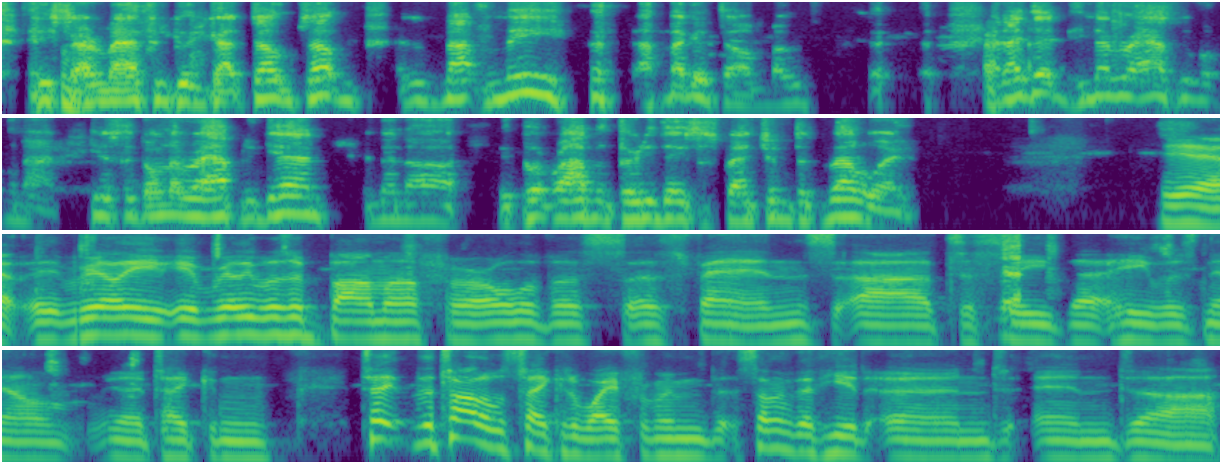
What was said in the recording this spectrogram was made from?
he started laughing because you got to tell him something. And not for me. I'm not going to tell him. and I didn't. He never asked me what went on. He just said, Don't ever happen again. And then uh, they put Rob in 30 day suspension, took the belt away. Yeah, it really, it really was a bummer for all of us as fans uh, to see yeah. that he was now, you know, taken take the title was taken away from him, something that he had earned, and uh,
